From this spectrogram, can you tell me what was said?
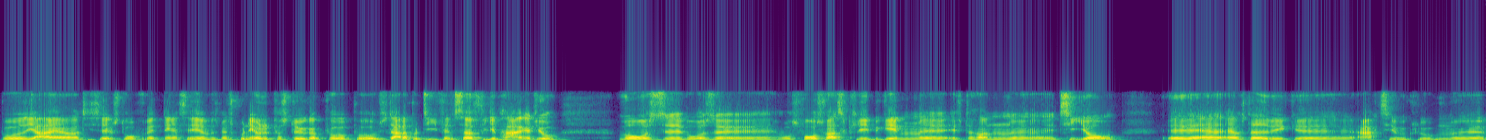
både jeg og de selv store forventninger til. Hvis man skulle nævne et par stykker på, på starter på defense, så er Philip Hargert jo vores, øh, vores, øh, vores forsvarsklip igennem øh, efterhånden øh, 10 år. Øh, er, er jo stadigvæk øh, aktiv i klubben øh,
